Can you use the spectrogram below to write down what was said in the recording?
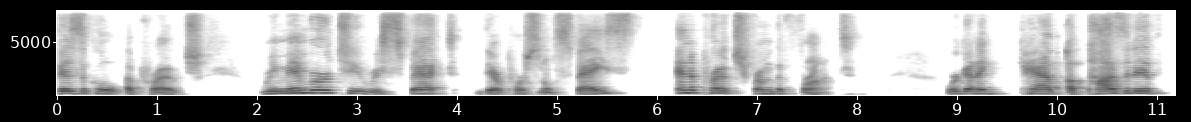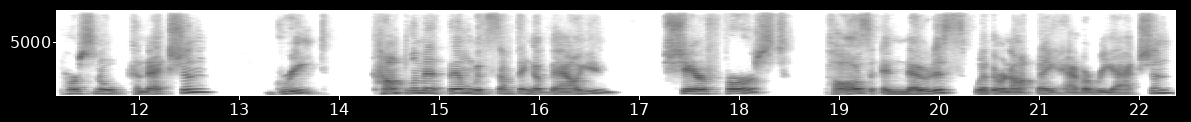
physical approach. Remember to respect their personal space and approach from the front. We're going to have a positive personal connection, greet, compliment them with something of value share first, pause and notice whether or not they have a reaction,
